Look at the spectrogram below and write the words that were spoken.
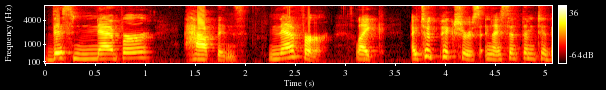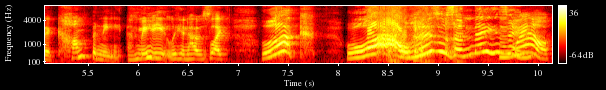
this never happens, never. Like I took pictures and I sent them to the company immediately, and I was like, look, wow, this is amazing. Wow.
